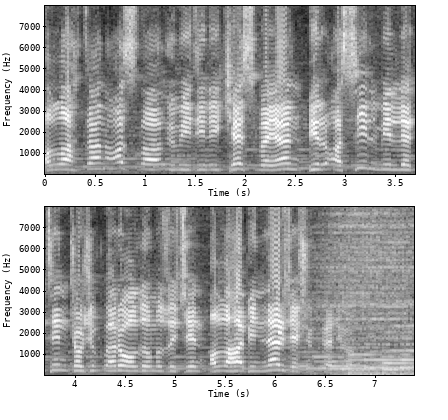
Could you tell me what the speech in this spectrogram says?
Allah'tan asla ümidini kesmeyen bir asil milletin çocukları olduğumuz için Allah'a binlerce şükrediyorum.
